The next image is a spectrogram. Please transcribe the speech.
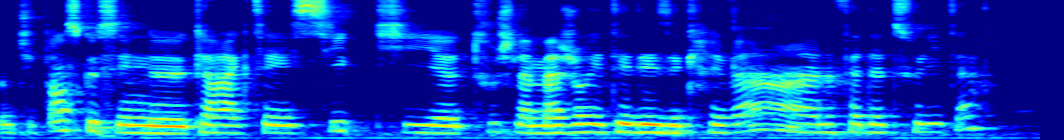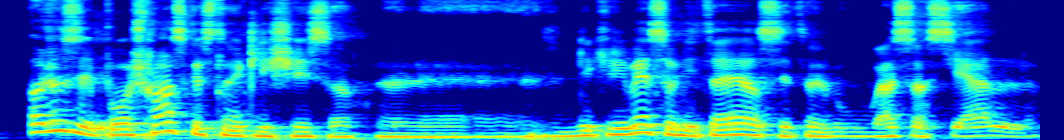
donc tu penses que c'est une caractéristique qui euh, touche la majorité des écrivains, le fait d'être solitaire? Oh, je sais pas. Je pense que c'est un cliché ça. L'écrivain solitaire, c'est un ou asocial.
